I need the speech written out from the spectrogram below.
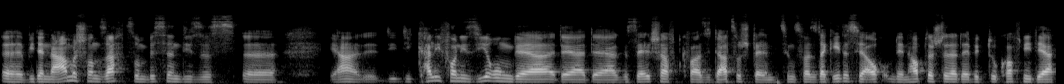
äh, wie der Name schon sagt, so ein bisschen dieses äh, ja, die, die Kalifornisierung der, der, der Gesellschaft quasi darzustellen, beziehungsweise da geht es ja auch um den Hauptdarsteller, der Victor Duchovny, der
